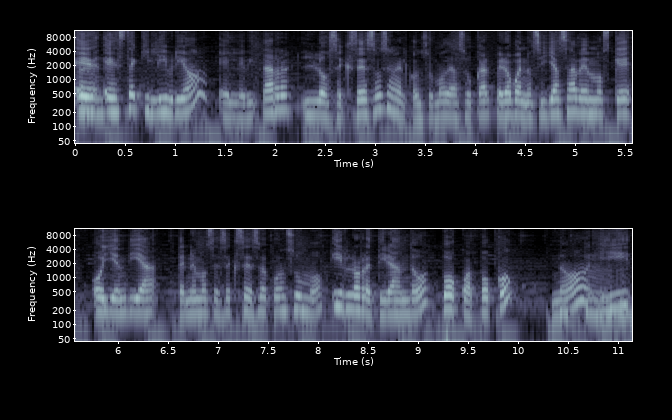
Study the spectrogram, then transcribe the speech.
eh, este equilibrio, el evitar los excesos en el consumo de azúcar. Pero bueno, si ya sabemos que hoy en día tenemos ese exceso de consumo, irlo retirando poco a poco. ¿No? Y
